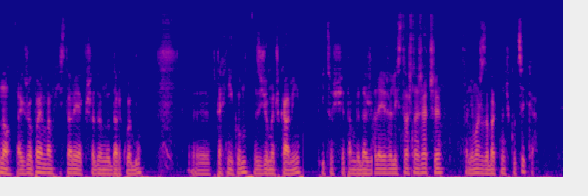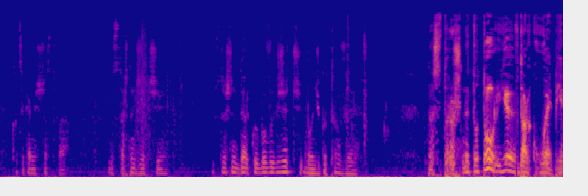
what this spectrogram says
No, także opowiem wam historię, jak wszedłem do Dark Webu yy, w technikum z ziomeczkami i coś się tam wydarzyło. Ale jeżeli straszne rzeczy, to nie może zabraknąć kucyka. Kucyka mistrzostwa do strasznych rzeczy, do strasznych Dark Webowych rzeczy. Bądź gotowy na straszne tutorie w Dark Webie.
